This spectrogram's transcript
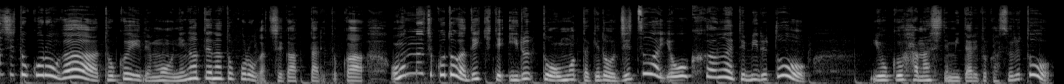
同じところが得意でも苦手なところが違ったりとか同じことができていると思ったけど実はよく考えてみるとよく話してみたりとかすると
